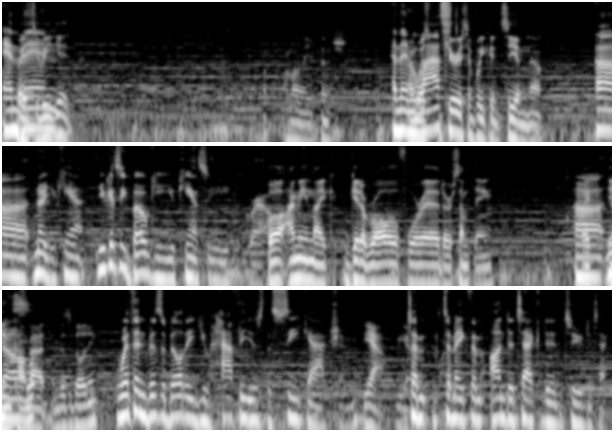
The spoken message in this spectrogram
And Wait, then do we get? I'm gonna let you finish. and then last I was last curious if we could see him now. Uh, no, you can't. You can see Bogey. You can't see Growl. Well, I mean, like get a roll for it or something. uh, Like in no, combat invisibility. with invisibility, you have to use the seek action Yeah. To to make them undetected to detected.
